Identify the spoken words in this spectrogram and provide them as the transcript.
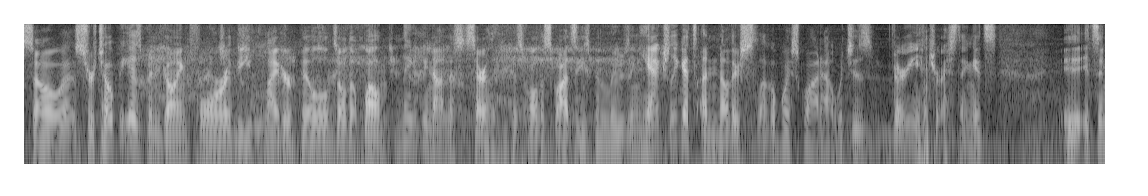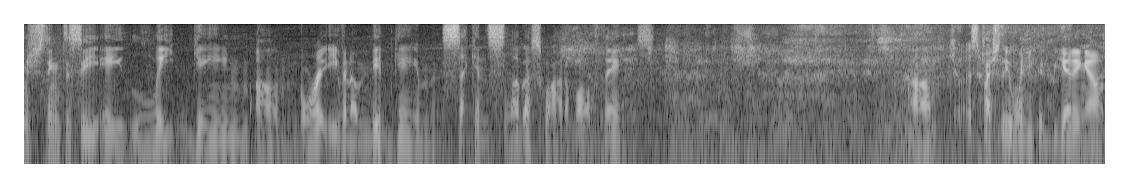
So uh, Ser Topi has been going for the lighter builds, although, well, maybe not necessarily because of all the squads he's been losing. He actually gets another Slugger Boy squad out, which is very interesting. It's it's interesting to see a late game, um, or even a mid game, second Slugger squad of all things. Um, especially when you could be getting out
